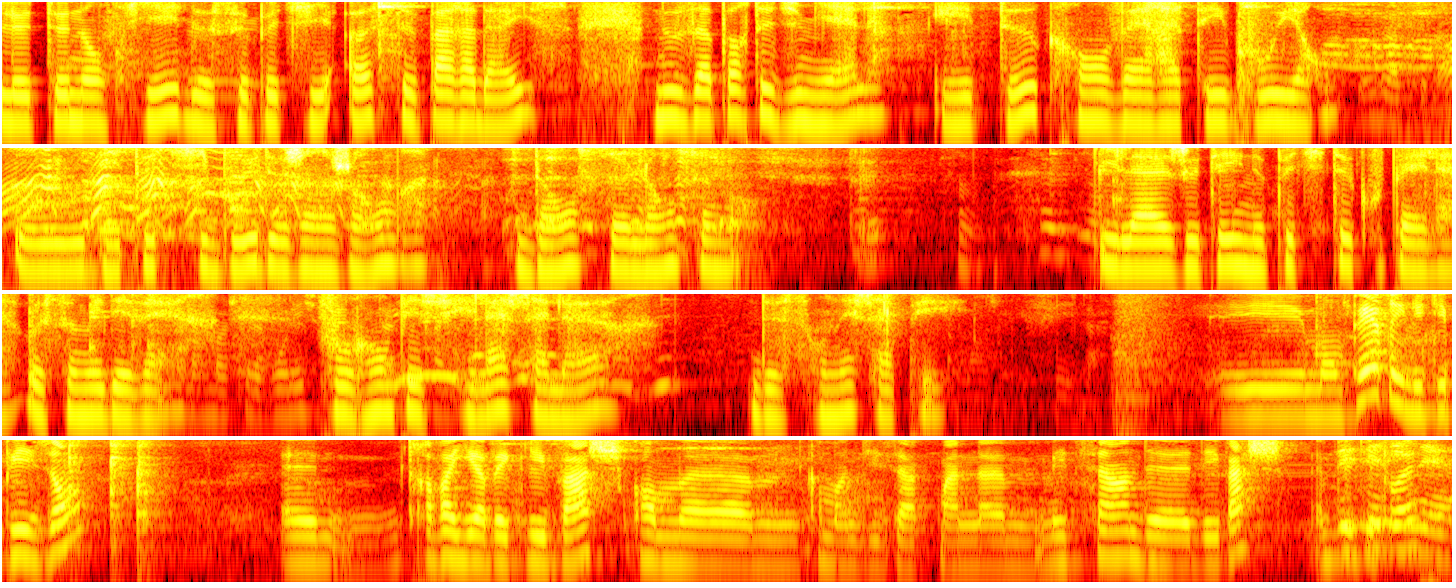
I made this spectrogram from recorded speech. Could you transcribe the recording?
Le tenancier de ce petit host paradise nous apporte du miel et deux grands verres à thé bouillants où des petits bouts de gingembre dansent lentement. Il a ajouté une petite coupelle au sommet des verres pour empêcher la chaleur de s'en échapper. Et mon père, il était paysan, euh, travaillait avec les vaches comme, euh, comment ça, euh, médecin de, des vaches. Vétérinaire.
